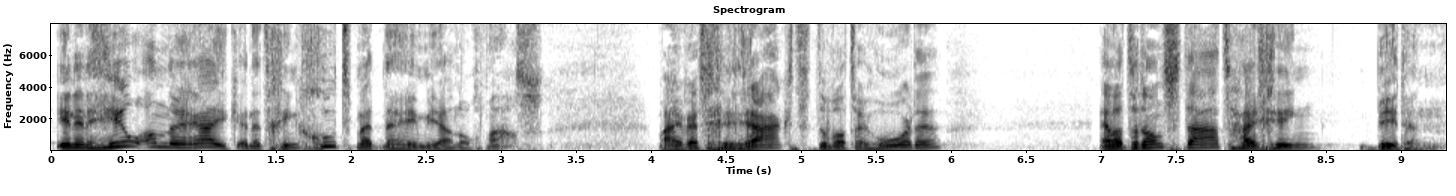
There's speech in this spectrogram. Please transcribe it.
in een heel ander rijk. En het ging goed met Nehemia nogmaals. Maar hij werd geraakt door wat hij hoorde. En wat er dan staat, hij ging bidden.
